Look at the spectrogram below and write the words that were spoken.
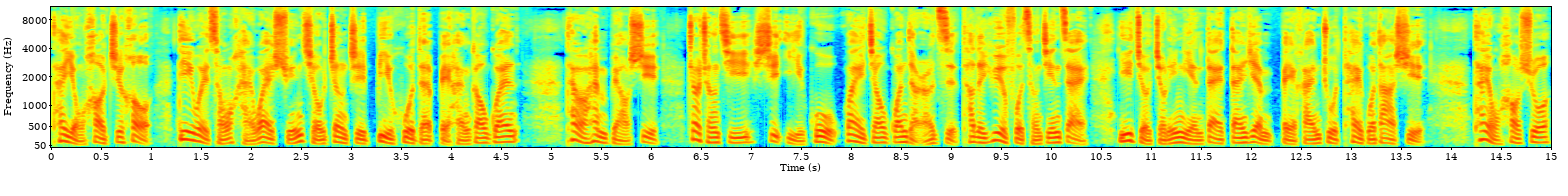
泰永浩之后，第一位从海外寻求政治庇护的北韩高官。泰永汉表示，赵成吉是已故外交官的儿子，他的岳父曾经在一九九零年代担任北韩驻泰国大使。泰永浩说，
